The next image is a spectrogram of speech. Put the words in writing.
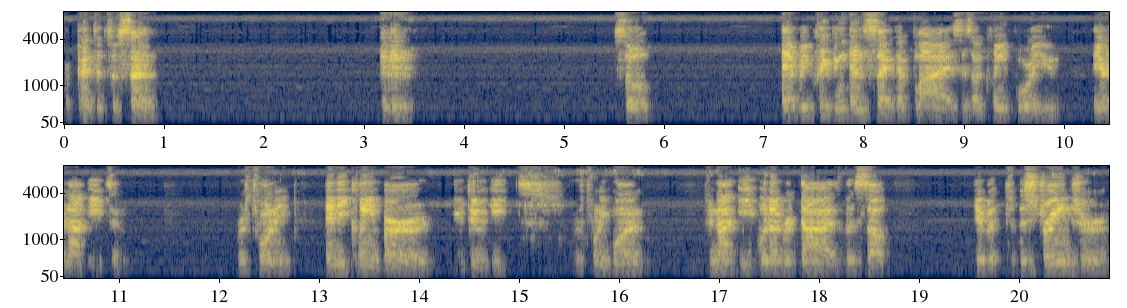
repentance of sin. So every creeping insect that flies is unclean for you. They are not eaten. Verse 20. Any clean bird you do eat. Verse 21. Do not eat whatever dies of itself. Give it to the stranger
